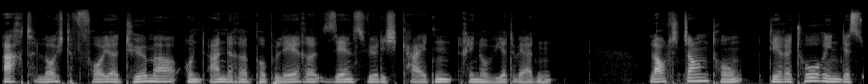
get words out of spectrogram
acht Leuchtfeuertürme und andere populäre Sehenswürdigkeiten renoviert werden. Laut Zhang Tong Direktorin des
